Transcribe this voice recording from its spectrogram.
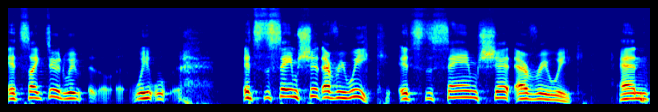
it's like, dude, we we it's the same shit every week. It's the same shit every week, and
